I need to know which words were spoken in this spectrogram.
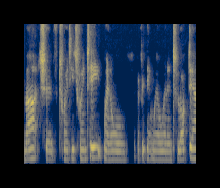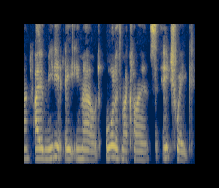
March of 2020, when all everything we all went into lockdown, I immediately emailed all of my clients each week.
